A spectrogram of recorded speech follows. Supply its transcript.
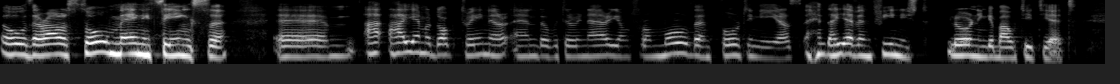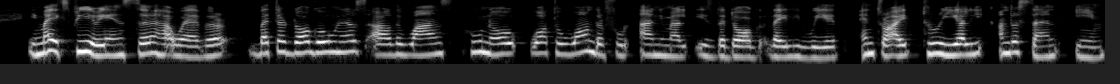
Oh, there are so many things. Uh, Um, I, I, am a dog trainer and a veterinarian for more than 14 years, and I haven't finished learning about it yet. In my experience, uh, however, better dog owners are the ones who know what a wonderful animal is the dog they live with and try to really understand him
